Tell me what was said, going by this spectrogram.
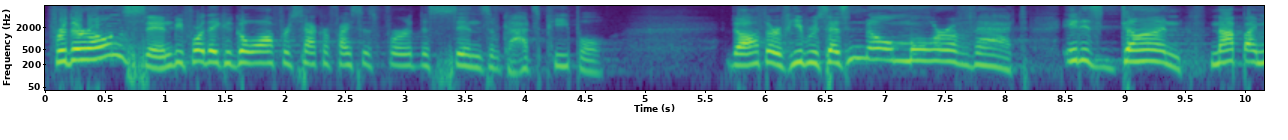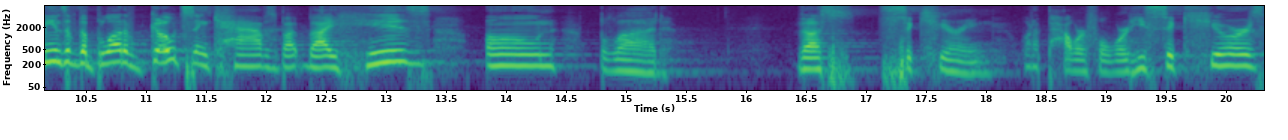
for their own sin before they could go offer sacrifices for the sins of God's people. The author of Hebrews says, No more of that. It is done, not by means of the blood of goats and calves, but by his own blood, thus securing what a powerful word. He secures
